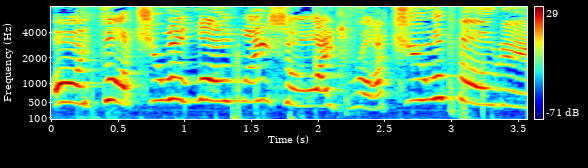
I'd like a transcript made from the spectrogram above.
Oh, I thought you were lonely, so I brought you a pony.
